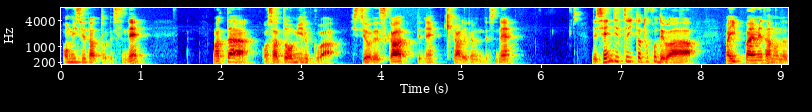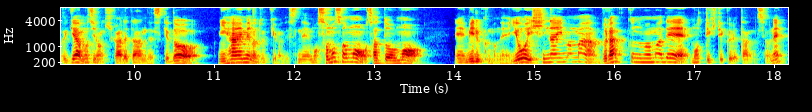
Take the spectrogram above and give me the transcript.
お店だとですね、またお砂糖ミルクは必要ですか？ってね、聞かれるんですね。で、先日行ったとこでは、まあ、1杯目頼んだ時はもちろん聞かれたんですけど、2杯目の時はですね、もうそもそもお砂糖も、えミルクもね、用意しないまま、ブラックのままで持ってきてくれたんですよね。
